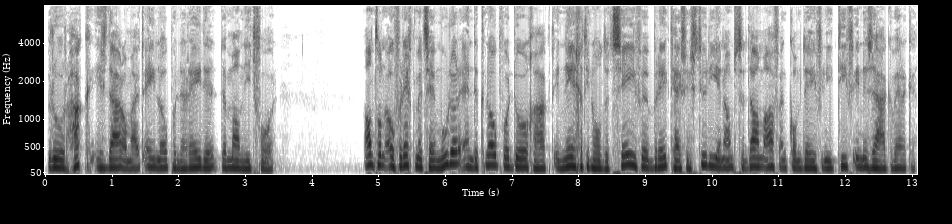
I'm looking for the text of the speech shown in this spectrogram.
Broer Hak is daar om uiteenlopende reden de man niet voor. Anton overlegt met zijn moeder en de knoop wordt doorgehakt. In 1907 breekt hij zijn studie in Amsterdam af en komt definitief in de zaak werken.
